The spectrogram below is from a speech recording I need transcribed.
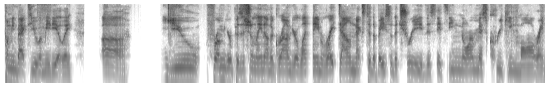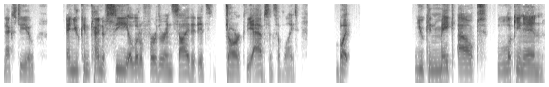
coming back to you immediately. Uh, you from your position laying on the ground, you're laying right down next to the base of the tree. This it's enormous creaking maw right next to you, and you can kind of see a little further inside it. It's dark, the absence of light, but you can make out looking in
